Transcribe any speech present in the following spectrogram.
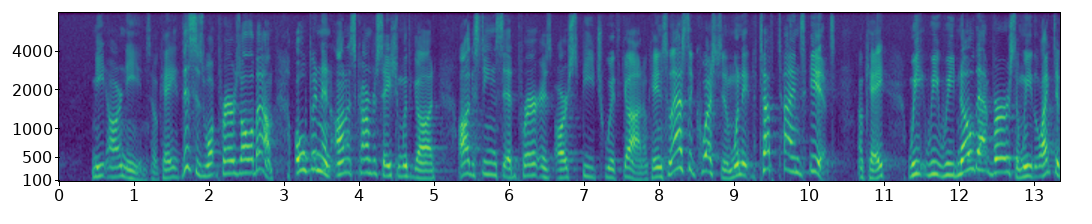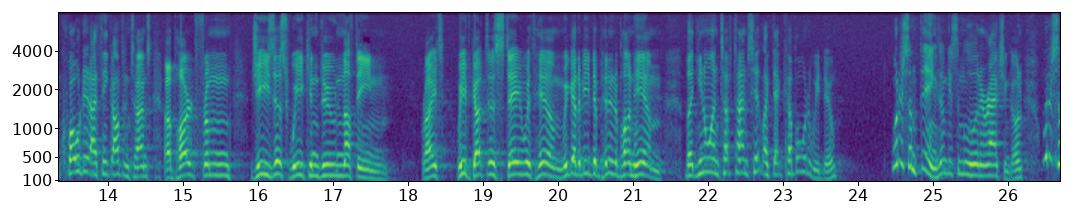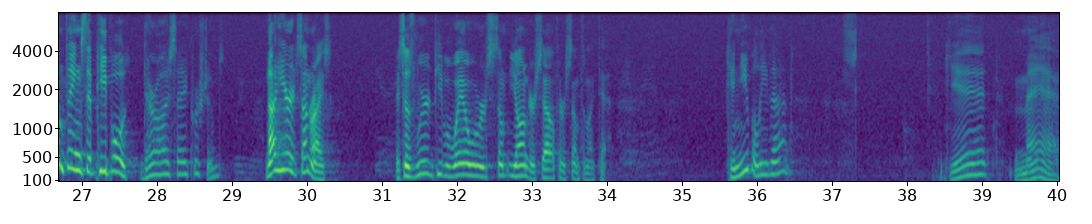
meet our needs, okay? This is what prayer is all about open and honest conversation with God. Augustine said prayer is our speech with God, okay? And so that's the question. When it, tough times hit, okay, we, we, we know that verse and we like to quote it, I think, oftentimes apart from Jesus, we can do nothing, right? We've got to stay with him, we've got to be dependent upon him. But you know, when tough times hit like that couple, what do we do? What are some things? I'll get some little interaction going. What are some things that people, dare I say, Christians, not here at sunrise? It's those weird people way over some, yonder, south, or something like that. Can you believe that? Get mad.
